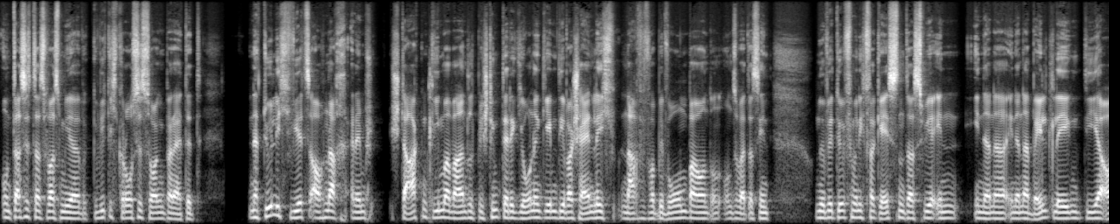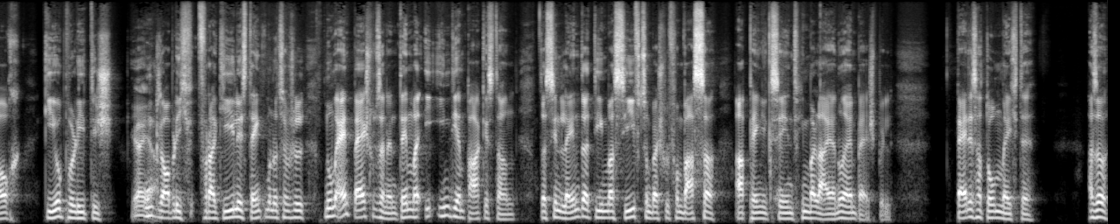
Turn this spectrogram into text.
und das ist das, was mir wirklich große Sorgen bereitet, Natürlich wird es auch nach einem starken Klimawandel bestimmte Regionen geben, die wahrscheinlich nach wie vor bewohnbar und, und, und so weiter sind. Nur wir dürfen nicht vergessen, dass wir in, in, einer, in einer Welt leben, die ja auch geopolitisch Ja, ja. unglaublich fragil ist. Denkt man nur zum Beispiel, nur um ein Beispiel zu nennen, denken wir Indien, Pakistan. Das sind Länder, die massiv zum Beispiel vom Wasser abhängig sind, Himalaya, nur ein Beispiel. Beides Atommächte. Also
